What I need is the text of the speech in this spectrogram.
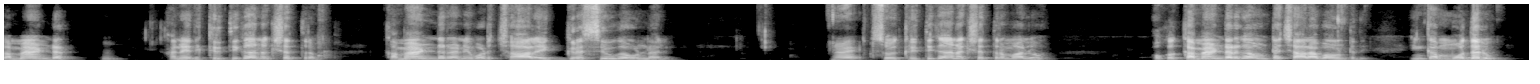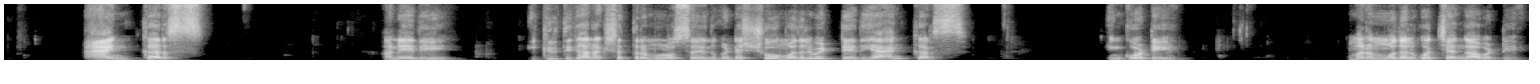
కమాండర్. అనేది కృతికా నక్షత్రం కమాండర్ అనేవాడు చాలా aggressive గా ఉండాలి. సో కృతికా నక్షత్రం వాళ్ళు ఒక కమాండర్గా ఉంటే చాలా బాగుంటుంది ఇంకా మొదలు యాంకర్స్ అనేది ఈ కృతికా నక్షత్రం వస్తుంది ఎందుకంటే షో మొదలు పెట్టేది యాంకర్స్ ఇంకోటి మనం మొదలుకు వచ్చాం కాబట్టి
